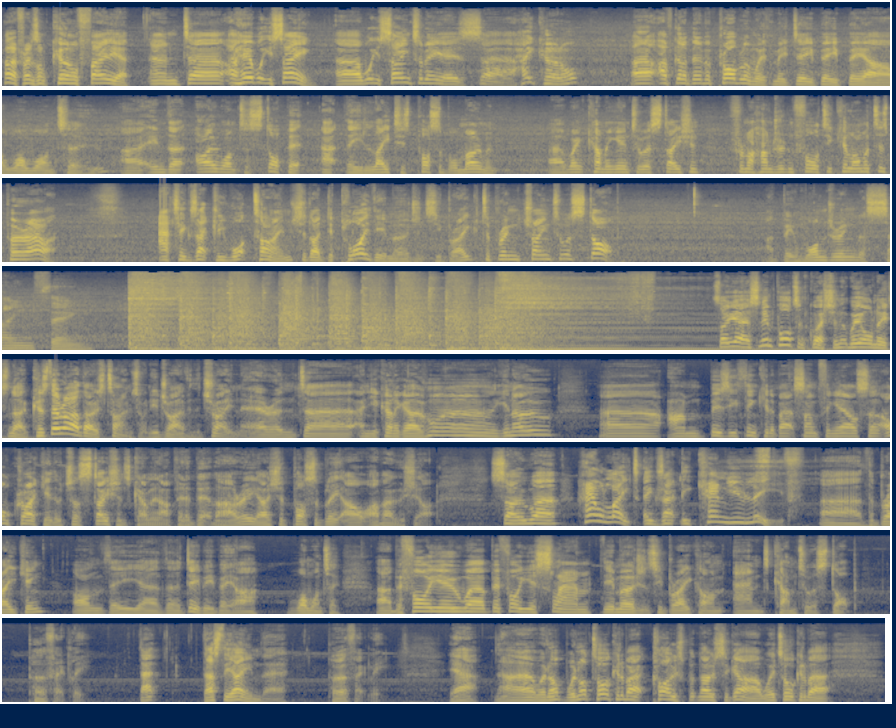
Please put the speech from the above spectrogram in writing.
Hello friends, I'm Colonel Failure, and uh, I hear what you're saying. Uh, what you're saying to me is, uh, hey Colonel, uh, I've got a bit of a problem with me DBBR112, uh, in that I want to stop it at the latest possible moment uh, when coming into a station from 140 kilometers per hour. At exactly what time should I deploy the emergency brake to bring the train to a stop? I've been wondering the same thing So yeah, it's an important question that we all need to know because there are those times when you're driving the train there and uh, and you kind of go, well, you know, uh, I'm busy thinking about something else, and oh crikey, the station's coming up in a bit of a hurry. I should possibly, oh, I've overshot. So uh, how late exactly can you leave uh, the braking on the uh, the DBBR 112 uh, before you before you slam the emergency brake on and come to a stop perfectly? That that's the aim there, perfectly. Yeah, no, we're not we're not talking about close but no cigar. We're talking about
